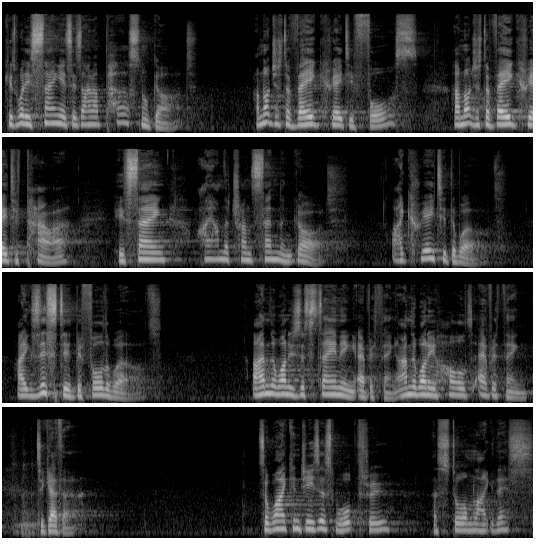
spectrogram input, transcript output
Because what he's saying is, is, I'm a personal God. I'm not just a vague creative force. I'm not just a vague creative power. He's saying, I am the transcendent God. I created the world. I existed before the world. I'm the one who's sustaining everything. I'm the one who holds everything together. So, why can Jesus walk through a storm like this?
